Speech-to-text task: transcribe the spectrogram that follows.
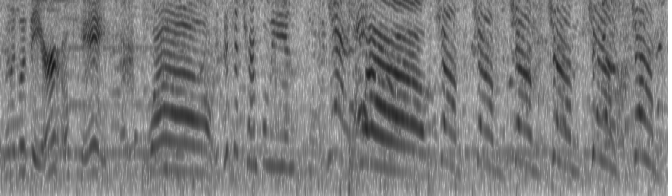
I'm gonna go there. Okay. Wow! Is this a trampoline? Yeah. Wow! Jump, jump, jump, jump, jump, jump!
